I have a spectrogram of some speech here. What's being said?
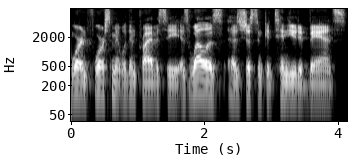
more enforcement within privacy, as well as as just a continued advance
